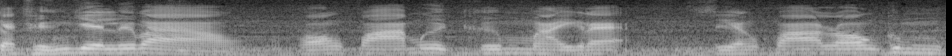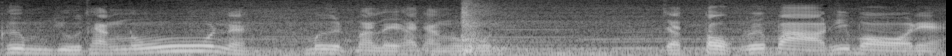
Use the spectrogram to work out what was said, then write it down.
จะถึงเย็นหรือเปล่า ท้องฟ้ามืดคึมมาอีกแล้วเสียงฟ้าร้องคึมคึมอยู่ทางนู้นน่ะมืดมาเลยครับทางนู้น จะตกหรือเปล่าที่บ่อเนี่ย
